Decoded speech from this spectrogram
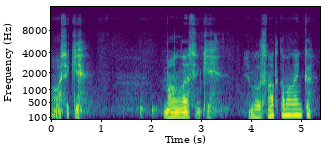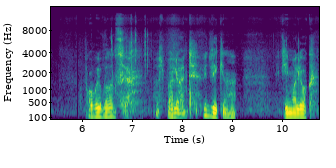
Ось які малесенькі. І блесна така маленька. Пробую балансир. Ось погляньте, від вікінга. Який мальок.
